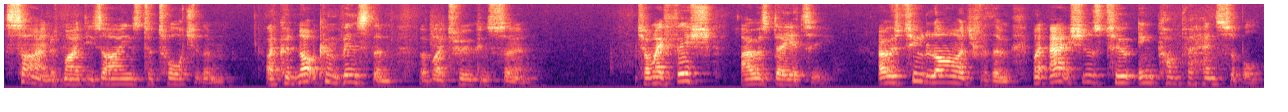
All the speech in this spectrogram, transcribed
sign of my designs to torture them. I could not convince them of my true concern. To my fish, I was deity. I was too large for them, my actions too incomprehensible.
